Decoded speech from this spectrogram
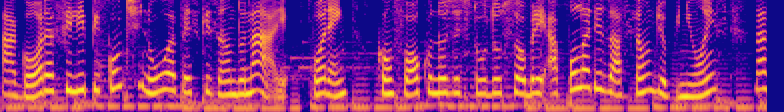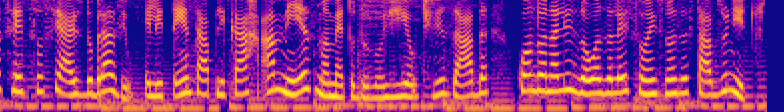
Agora, Felipe continua pesquisando na área, porém, com foco nos estudos sobre a polarização de opiniões nas redes sociais do Brasil. Ele tenta aplicar a mesma metodologia utilizada quando analisou as eleições nos Estados Unidos.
